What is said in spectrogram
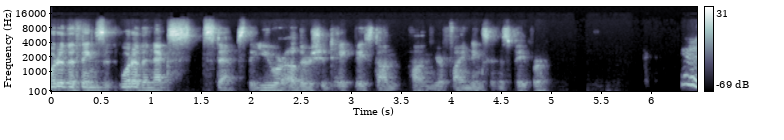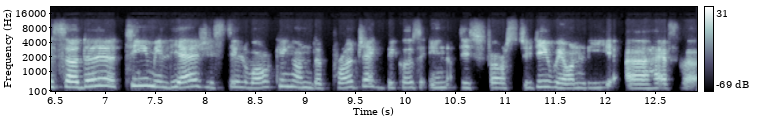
what are the things, what are the next steps that you or others should take based on, on your findings in this paper? Yeah, so the team in Liège is still working on the project because in this first study we only uh, have uh,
